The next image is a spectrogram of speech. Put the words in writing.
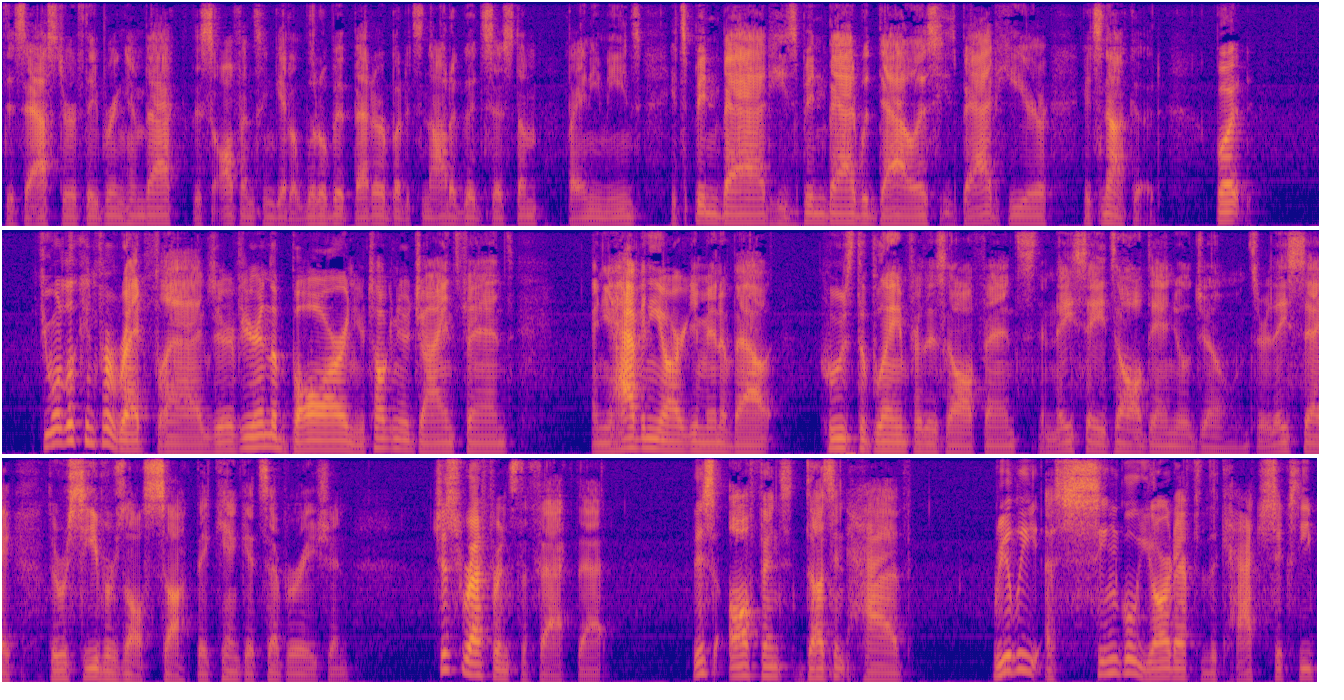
disaster if they bring him back. This offense can get a little bit better, but it's not a good system by any means. It's been bad. He's been bad with Dallas. He's bad here. It's not good. But if you are looking for red flags, or if you're in the bar and you're talking to your Giants fans and you have any argument about who's to blame for this offense, and they say it's all Daniel Jones, or they say the receivers all suck, they can't get separation, just reference the fact that this offense doesn't have really a single yard after the catch, 60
